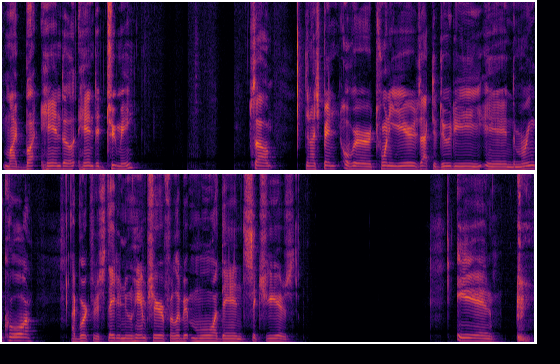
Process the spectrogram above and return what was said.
my butt handed handed to me. So then I spent over 20 years active duty in the Marine Corps. I worked for the state of New Hampshire for a little bit more than six years. And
